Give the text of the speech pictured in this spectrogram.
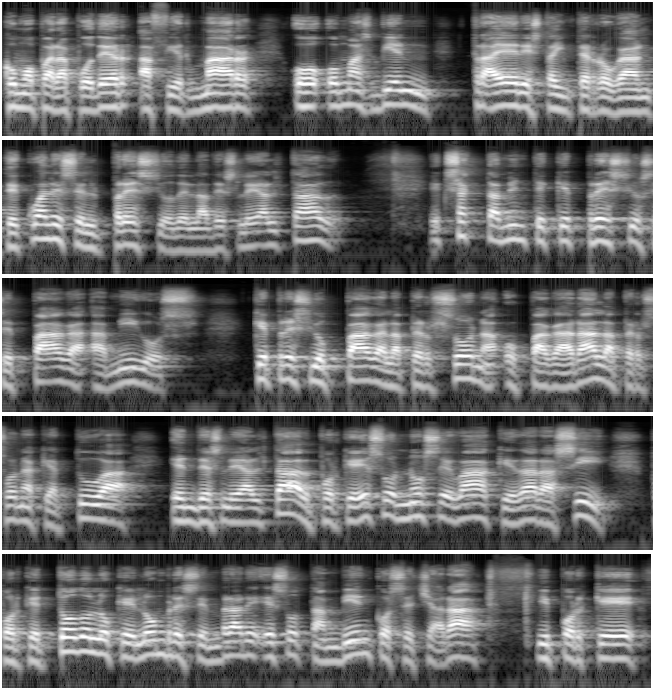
como para poder afirmar o más bien traer esta interrogante, ¿cuál es el precio de la deslealtad? Exactamente qué precio se paga, amigos, qué precio paga la persona o pagará la persona que actúa en deslealtad, porque eso no se va a quedar así, porque todo lo que el hombre sembrare, eso también cosechará, y porque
